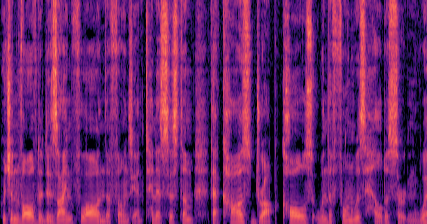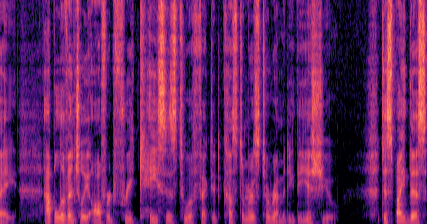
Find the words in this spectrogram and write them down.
which involved a design flaw in the phone's antenna system that caused drop calls when the phone was held a certain way. Apple eventually offered free cases to affected customers to remedy the issue. Despite this,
